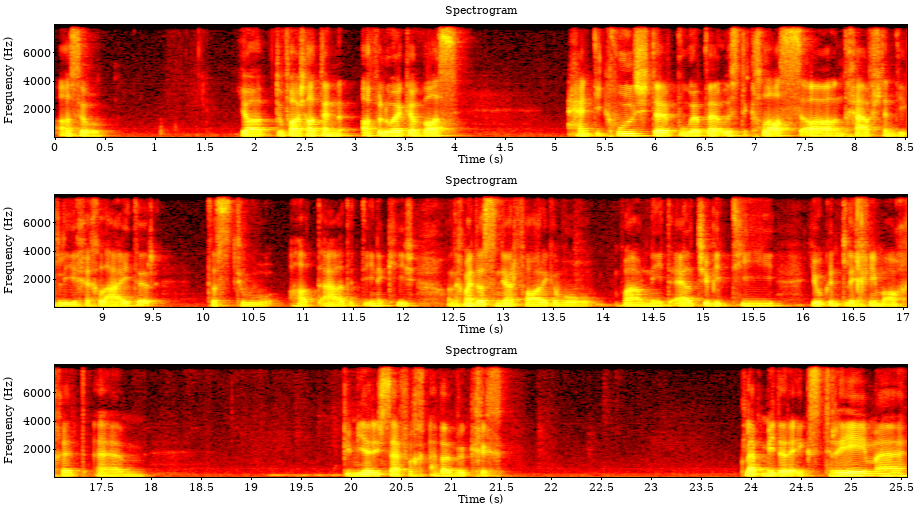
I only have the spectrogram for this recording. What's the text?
Also, ja, du fährst halt dann schauen, was haben die coolsten Buben aus der Klasse an und kaufst dann die gleichen Kleider, dass du halt auch dort reingehst. Und ich meine, das sind ja Erfahrungen, wo, wo auch nicht LGBT-Jugendliche machen. Ähm, bei mir ist es einfach eben wirklich glaube mit einer extremen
